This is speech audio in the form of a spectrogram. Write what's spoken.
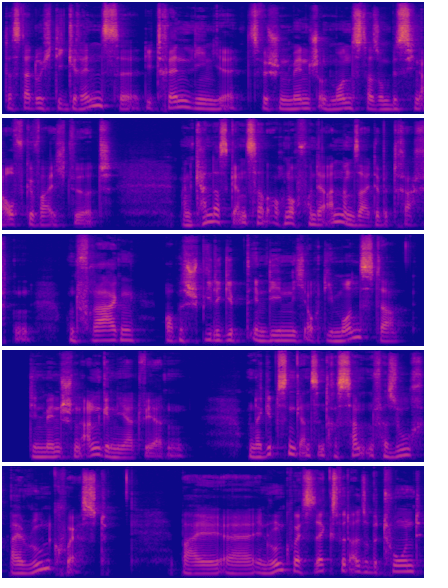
dass dadurch die Grenze, die Trennlinie zwischen Mensch und Monster so ein bisschen aufgeweicht wird. Man kann das Ganze aber auch noch von der anderen Seite betrachten und fragen, ob es Spiele gibt, in denen nicht auch die Monster den Menschen angenähert werden. Und da gibt es einen ganz interessanten Versuch bei RuneQuest. Bei, äh, in RuneQuest 6 wird also betont,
